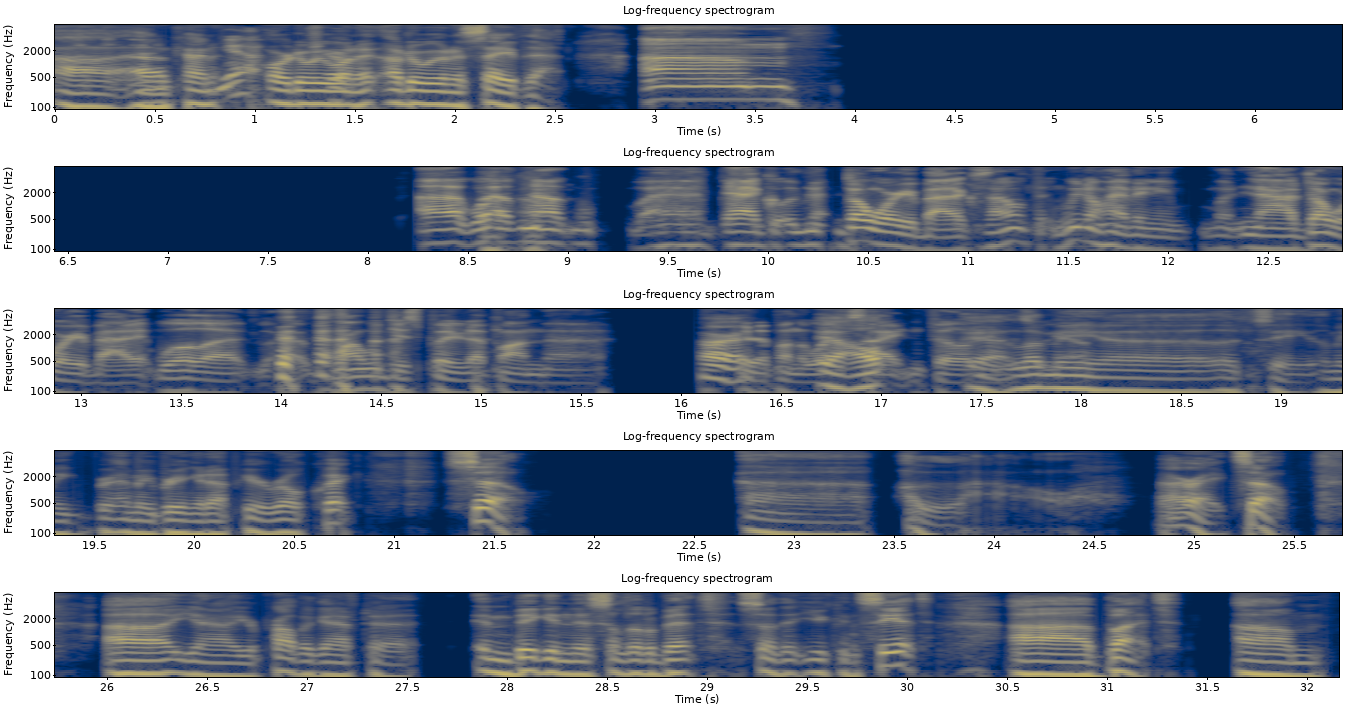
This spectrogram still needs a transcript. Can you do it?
Uh, Uh, and kind of, yeah, or do we sure. want to, or do we want to save that? Um. Uh, well, Uh, no, uh, uh, don't worry about it because I don't think we don't have any. Nah, don't worry about it. Well, uh, why don't we just put it up on the all right put it up on the Yeah, website and fill it yeah let me uh let's see let me let me bring it up here real quick so uh allow all right so uh you know you're probably gonna have to embiggen this a little bit so that you can see it uh but um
